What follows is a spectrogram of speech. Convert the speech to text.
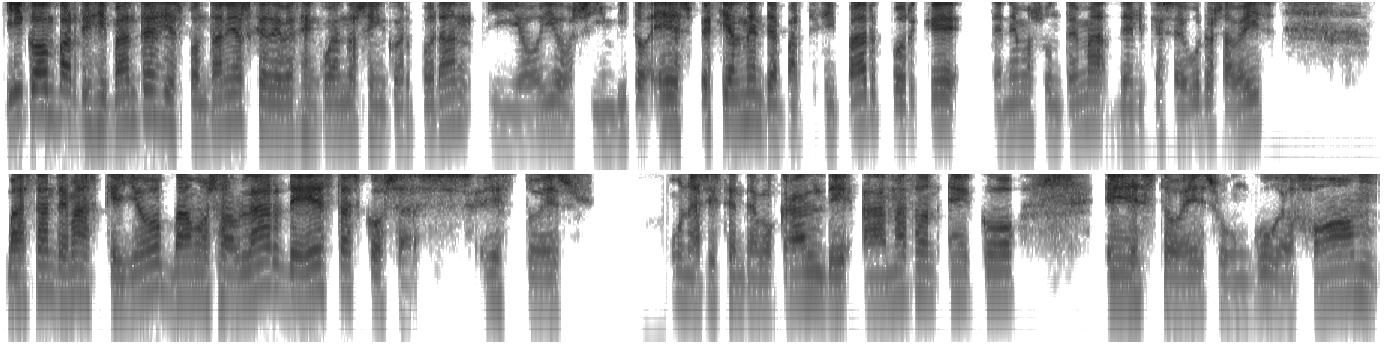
y con participantes y espontáneos que de vez en cuando se incorporan y hoy os invito especialmente a participar porque tenemos un tema del que seguro sabéis bastante más que yo. Vamos a hablar de estas cosas. Esto es un asistente vocal de Amazon Echo. Esto es un Google Home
